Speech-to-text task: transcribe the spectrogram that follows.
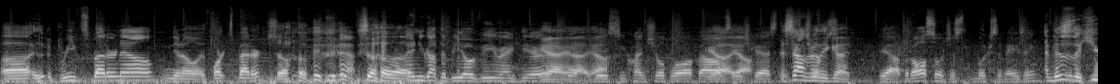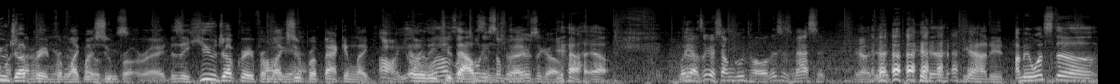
Uh, it, it breathes better now. You know, it farts better. So, yeah. so uh, and you got the BOV right here. Yeah, the, yeah, the yeah. sequential blow off valves. Yeah, yeah. HKS. It sounds really good. Yeah, but also just looks amazing. and this is a It's so huge upgrade from like my BOVs. Supra, right? This is a huge upgrade from Oh, like yeah. Supra back in like Oh, yeah. early Well, 2000s, like 20 something right? years ago. Yeah, yeah. But yeah, it's like a Shanguto. This is massive. Yeah, dude. yeah, dude. I mean, once the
